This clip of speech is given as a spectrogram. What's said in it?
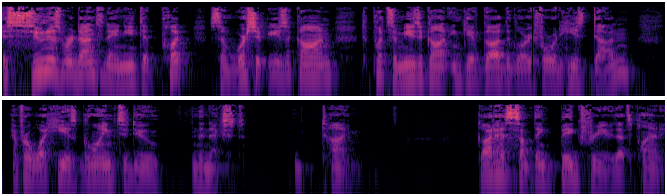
as soon as we're done today, need to put some worship music on, to put some music on and give God the glory for what he's done and for what he is going to do in the next time. God has something big for you that's planning.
